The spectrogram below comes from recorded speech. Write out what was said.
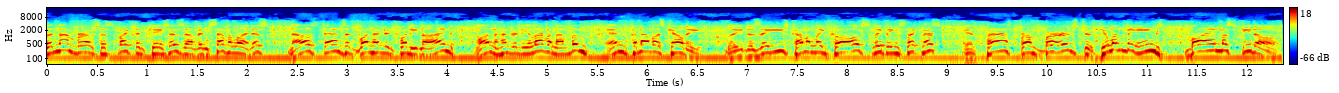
The number of suspected cases of encephalitis now stands at 129, 111 of them in Pinellas County. The disease, commonly called sleeping sickness, is passed from birds to human beings by mosquitoes.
